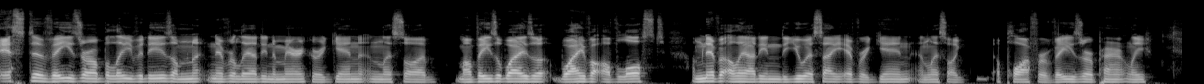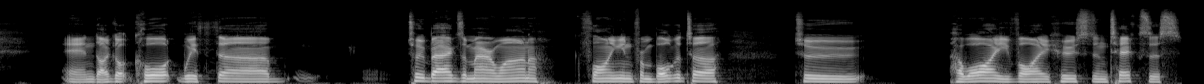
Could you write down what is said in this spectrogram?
ESTA visa, I believe it is. I'm not, never allowed in America again unless I my visa waiver, waiver I've lost. I'm never allowed in the USA ever again unless I apply for a visa, apparently. And I got caught with uh, two bags of marijuana flying in from Bogota to Hawaii via Houston, Texas,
